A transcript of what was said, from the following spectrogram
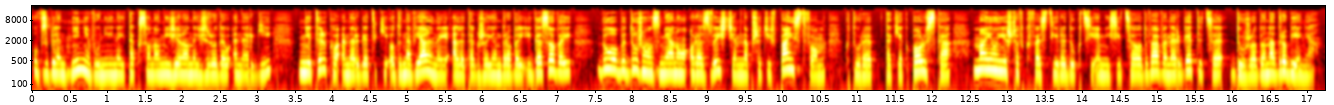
Uwzględnienie w unijnej taksonomii zielonych źródeł energii, nie tylko energetyki odnawialnej, ale także jądrowej i gazowej, byłoby dużą zmianą oraz wyjściem naprzeciw państwom, które, tak jak Polska, mają jeszcze w kwestii redukcji emisji CO2 w energetyce dużo do nadrobienia.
